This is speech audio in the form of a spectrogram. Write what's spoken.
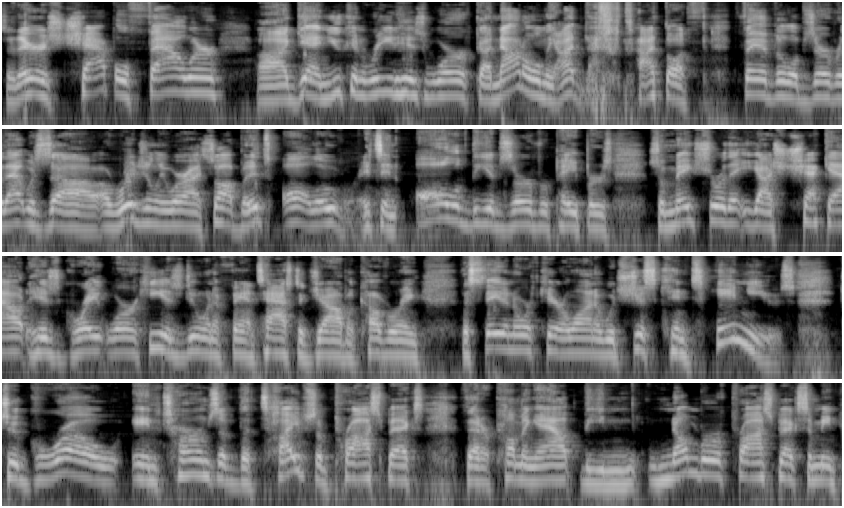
So there is Chapel Fowler. Uh, again, you can read his work. Uh, not only I, I thought Fayetteville Observer that was uh, originally where I saw it, but it's all over. It's in all of the Observer papers. So make sure that you guys check out his great work. He is doing a fantastic job of covering the state of North Carolina, which just continues to grow in terms of the types of prospects that are coming out, the number of prospects. I mean,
